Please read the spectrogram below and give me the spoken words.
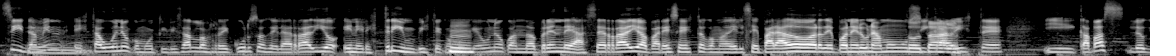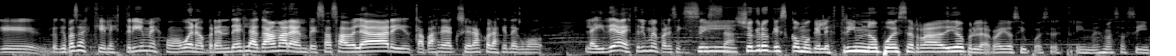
Sí, también Eh, está bueno como utilizar los recursos de la radio en el stream, ¿viste? Como Mm. que uno cuando aprende a hacer radio aparece esto como del separador, de poner una música, Total. ¿viste? Y capaz lo que, lo que pasa es que el stream es como, bueno, prendés la cámara, empezás a hablar y capaz reaccionás con la gente como... La idea de stream me parece que Sí, es esa. yo creo que es como que el stream no puede ser radio, pero la radio sí puede ser stream. Es más así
